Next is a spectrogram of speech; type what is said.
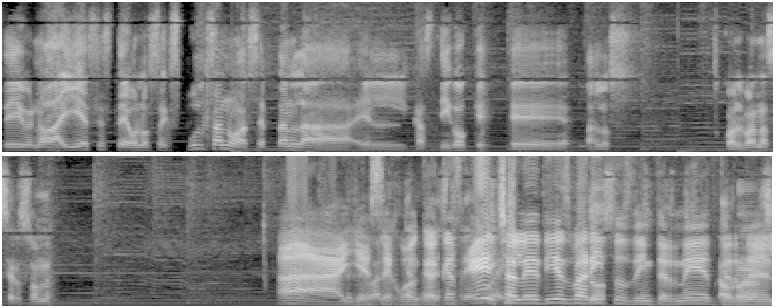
Sí, no, ahí es este, o los expulsan o aceptan la, el castigo que, que a los cual van a ser sometidos. Ay, ese Juan Cacas. este güey. Échale 10 varitos de internet, carnal.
